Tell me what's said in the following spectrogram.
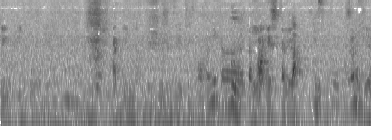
think people, I think. Oh, only the, the, light is. Yeah. Thank you.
